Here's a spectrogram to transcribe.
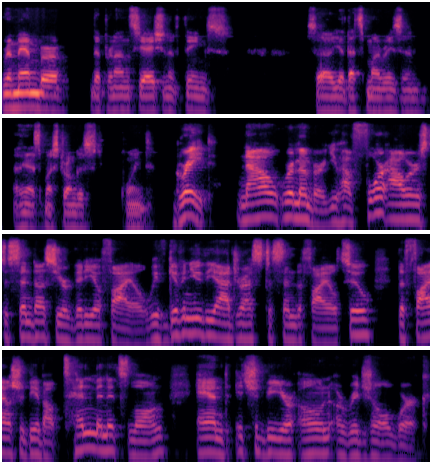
remember the pronunciation of things. So yeah, that's my reason. I think that's my strongest point. Great. Now remember, you have four hours to send us your video file. We've given you the address to send the file to. The file should be about 10 minutes long and it should be your own original work.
